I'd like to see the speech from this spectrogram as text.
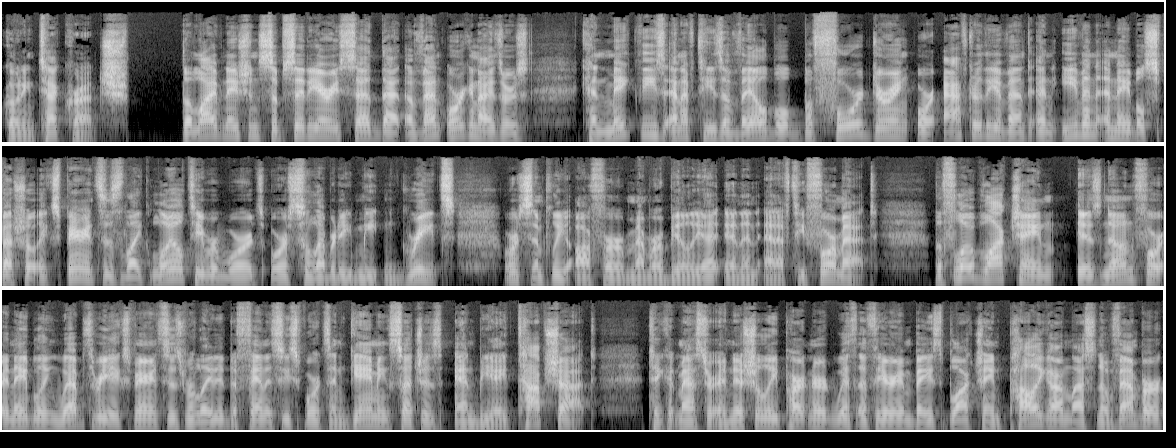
Quoting TechCrunch. The Live Nation subsidiary said that event organizers can make these NFTs available before, during, or after the event and even enable special experiences like loyalty rewards or celebrity meet and greets, or simply offer memorabilia in an NFT format. The Flow blockchain is known for enabling Web3 experiences related to fantasy sports and gaming, such as NBA Top Shot. Ticketmaster initially partnered with Ethereum based blockchain Polygon last November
